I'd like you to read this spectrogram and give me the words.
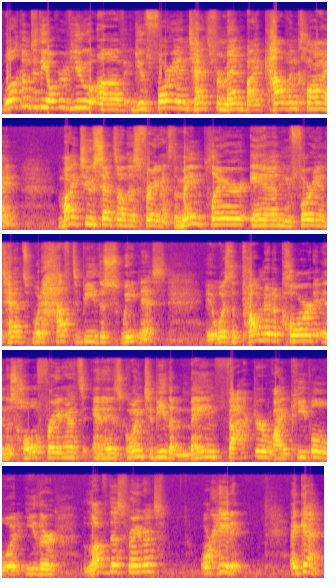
Welcome to the overview of Euphoria Intense for Men by Calvin Klein. My two cents on this fragrance. The main player in Euphoria Intense would have to be the sweetness. It was the prominent accord in this whole fragrance and it is going to be the main factor why people would either love this fragrance or hate it. Again,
